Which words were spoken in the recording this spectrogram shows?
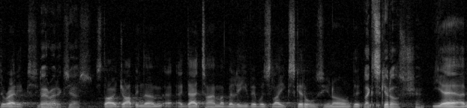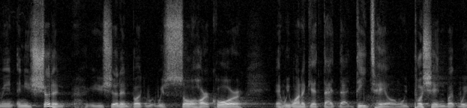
diuretics. you know. Diuretics, yes. Start dropping them at that time. I believe it was like Skittles. You know, The- Like Skittles. Shit. yeah, I mean, and you shouldn't. You shouldn't, but we're so hardcore and we want to get that, that detail. We push in, but we,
